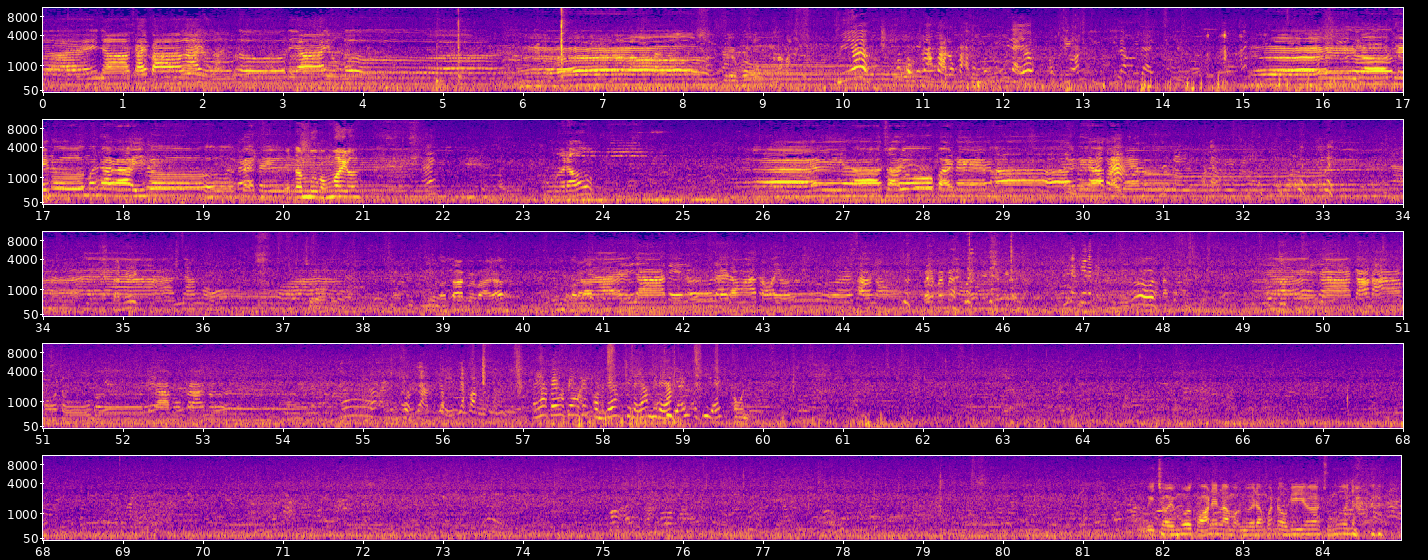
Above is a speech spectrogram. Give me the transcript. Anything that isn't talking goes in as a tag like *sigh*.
đấy là cái bà ai uống lơ đi ai uống lơ Mía, có không đi đang vào lọc cả thằng nó núi này không? Thì nó chỉ chỉ là như này. Yên tâm mưa bóng mây thôi. Mưa đâu đấy. Là thế nữ đấy là mà thôi. ơi sao nhỏ đấy là Vì trời mưa quá nên là mọi người đang bắt đầu đi ờ, trú mưa nhá. *laughs*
